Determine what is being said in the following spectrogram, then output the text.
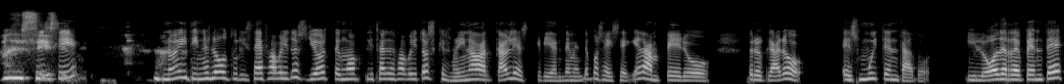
Sí, sí. ¿No? Y tienes luego tu lista de favoritos. Yo tengo listas de favoritos que son inabarcables. Evidentemente, pues ahí se quedan, pero, pero claro, es muy tentador. Y luego de repente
